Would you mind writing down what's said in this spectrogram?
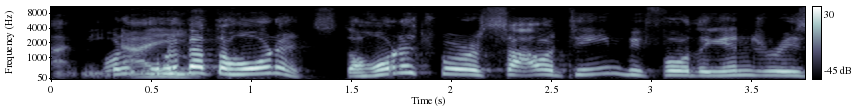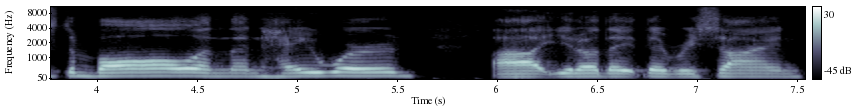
I mean, What, I, what about the Hornets? The Hornets were a solid team before the injuries to Ball and then Hayward. Uh, you know, they they resigned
